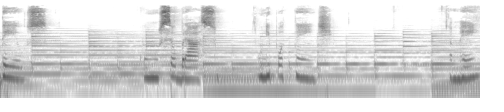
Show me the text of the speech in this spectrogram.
Deus, com o seu braço onipotente, amém?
